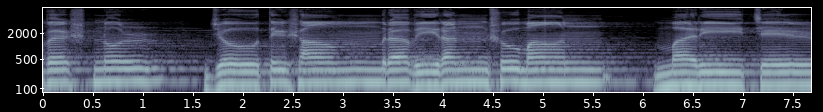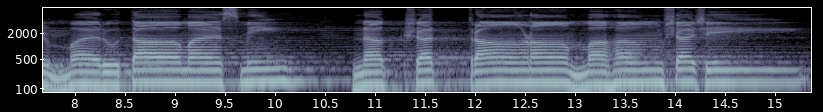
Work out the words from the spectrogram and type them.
विष्णुर्ज्योतिषां रविरंशुमान्। मरीचिर्मरुतामस्मि नक्षत्राणामहं शशि।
